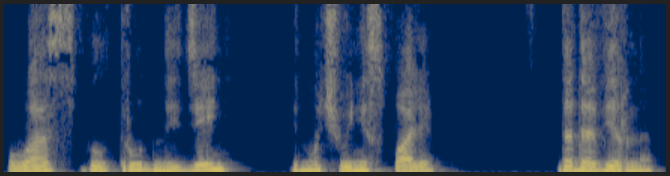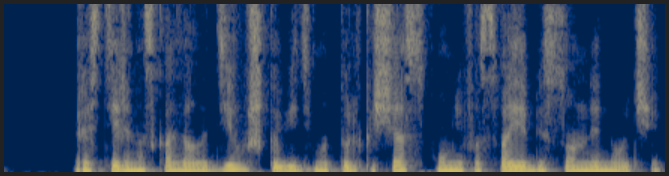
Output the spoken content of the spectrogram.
У вас был трудный день, и ночь вы не спали. Да-да, верно, растерянно сказала девушка, видимо, только сейчас вспомнив о своей бессонной ночи.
